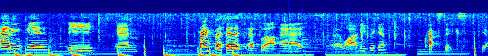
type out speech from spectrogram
Adding in the um, frankfurters as well as uh, what are these again? Crab sticks. Yeah.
